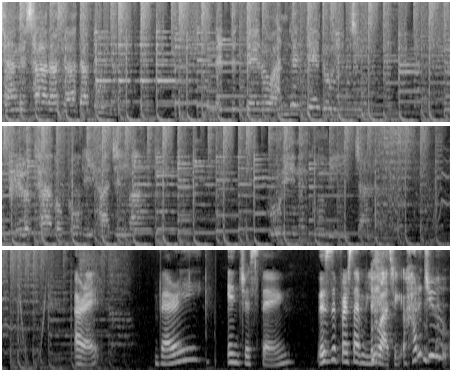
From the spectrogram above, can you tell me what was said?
세상을 살아가다 보면 내 뜻대로 안 될 때도 있지 그렇다고 포기하지 마 우리는 꿈이 있잖아 All right. Very interesting. This is the first time you watching. How did you?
